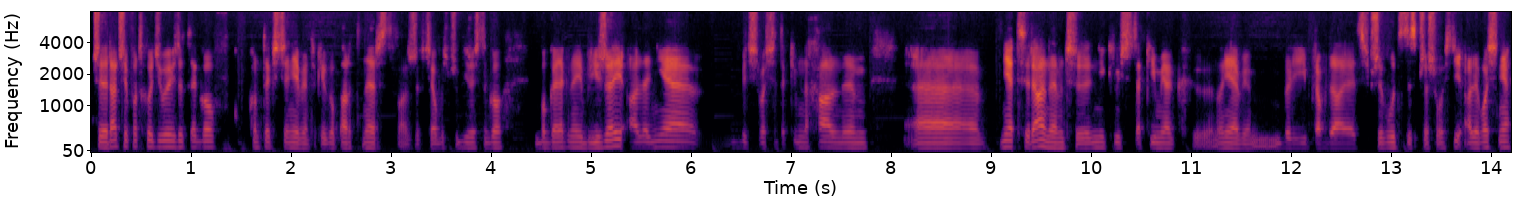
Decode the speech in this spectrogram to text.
czy raczej podchodziłeś do tego w kontekście, nie wiem, takiego partnerstwa, że chciałbyś przybliżyć tego Boga jak najbliżej, ale nie być właśnie takim nachalnym, e, nie tyranem, czy nie kimś takim jak, no nie wiem, byli, prawda, jacyś przywódcy z przeszłości, ale właśnie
